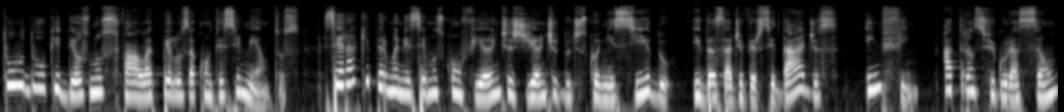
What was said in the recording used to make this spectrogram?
tudo o que Deus nos fala pelos acontecimentos. Será que permanecemos confiantes diante do desconhecido e das adversidades? Enfim, a transfiguração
